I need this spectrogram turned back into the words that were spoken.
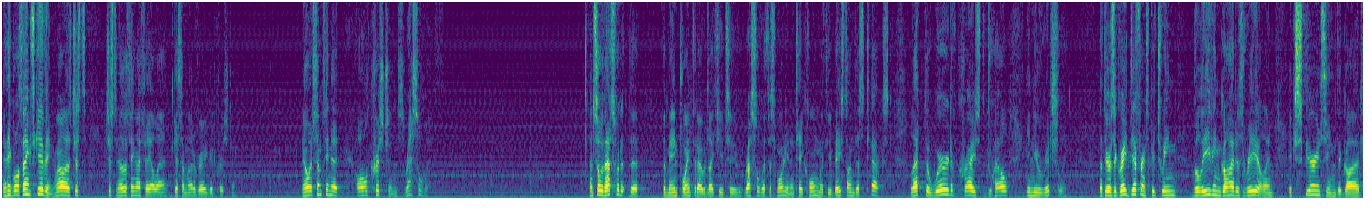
And think, well, Thanksgiving. Well, it's just, just another thing I fail at. I guess I'm not a very good Christian. No, it's something that all Christians wrestle with. And so that's what the, the main point that I would like you to wrestle with this morning and take home with you based on this text. Let the word of Christ dwell in you richly. That there is a great difference between believing God is real and experiencing the God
